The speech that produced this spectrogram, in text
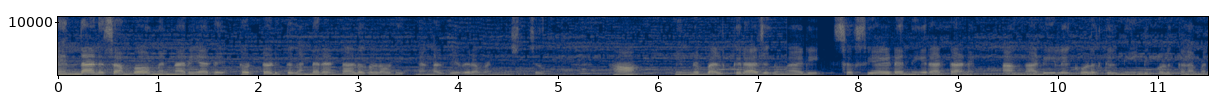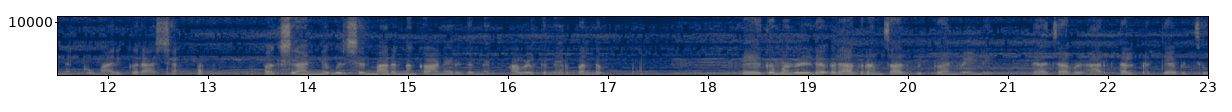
എന്താണ് സംഭവം എന്നറിയാതെ തൊട്ടടുത്ത് കണ്ട രണ്ടാളുകളോട് ഞങ്ങൾ വിവരം അന്വേഷിച്ചു. ആ ഇന്ന് ബൽക്ക് രാജകുമാരി സഫിയയുടെ നീരാട്ടാണ്. അങ്ങാടിയിലെ കുളത്തിൽ നീന്തിക്കൊളുക്കണമെന്ന് കുമാരിക്കൊരാശ. പക്ഷെ അന്യപുരുഷന്മാരൊന്നും കാണരുതെന്ന് അവൾക്ക് നിർബന്ധം. ഏകമകളുടെ ഒരാഗ്രഹം സാധിപ്പിക്കുവാൻ വേണ്ടി രാജാവ് ഹർത്താൽ പ്രഖ്യാപിച്ചു.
